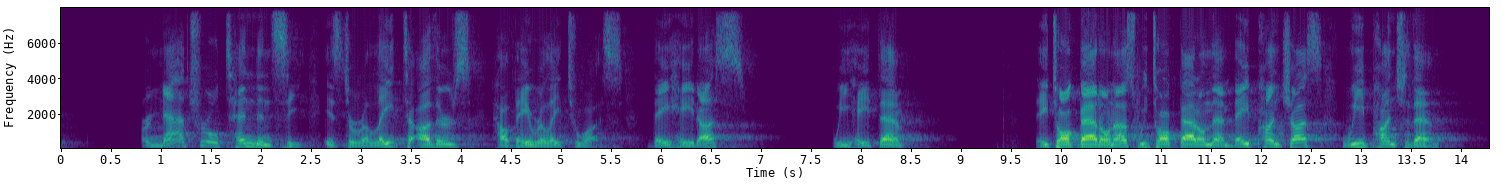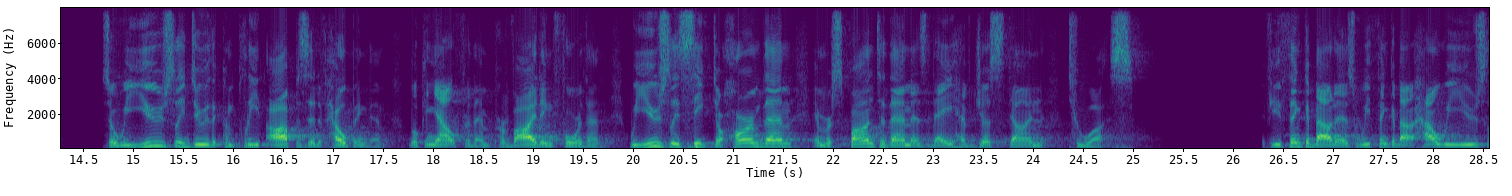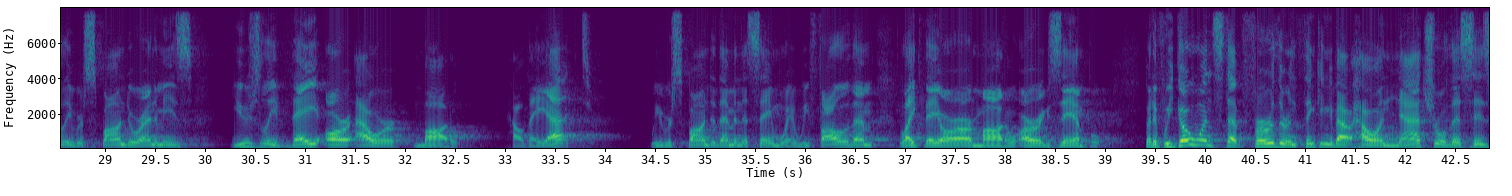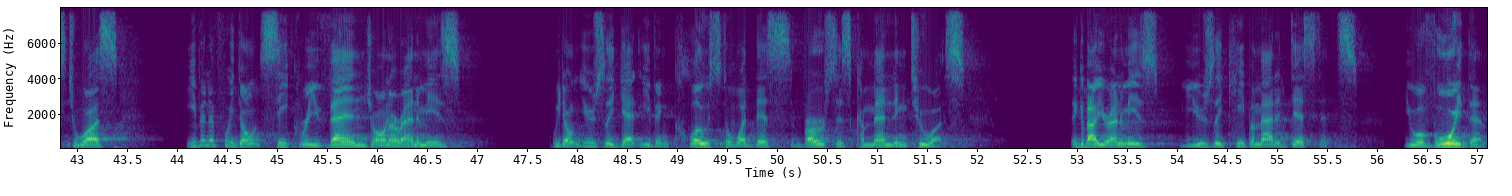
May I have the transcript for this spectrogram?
Our natural tendency is to relate to others how they relate to us. They hate us, we hate them. They talk bad on us, we talk bad on them. They punch us, we punch them. So we usually do the complete opposite of helping them, looking out for them, providing for them. We usually seek to harm them and respond to them as they have just done to us. If you think about it, as we think about how we usually respond to our enemies, usually they are our model. How they act, we respond to them in the same way. We follow them like they are our model, our example. But if we go one step further in thinking about how unnatural this is to us, even if we don't seek revenge on our enemies, we don't usually get even close to what this verse is commending to us. Think about your enemies, you usually keep them at a distance, you avoid them.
